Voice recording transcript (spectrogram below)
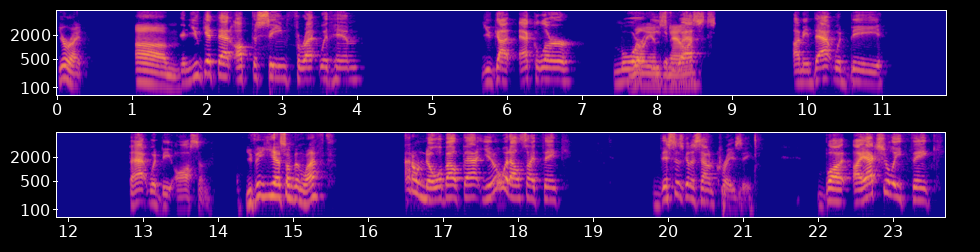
You're right. Um And you get that up the seam threat with him. You got Ekeler, more Williams east west. I mean, that would be that would be awesome. you think he has something left? I don't know about that. You know what else I think? This is going to sound crazy, but I actually think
